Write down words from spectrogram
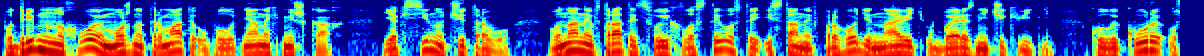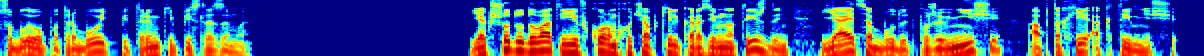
Подрібнену хвою можна тримати у полотняних мішках, як сіно чи траву. Вона не втратить своїх властивостей і стане в пригоді навіть у березні чи квітні, коли кури особливо потребують підтримки після зими. Якщо додавати її в корм хоча б кілька разів на тиждень, яйця будуть поживніші, а птахи активніші.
